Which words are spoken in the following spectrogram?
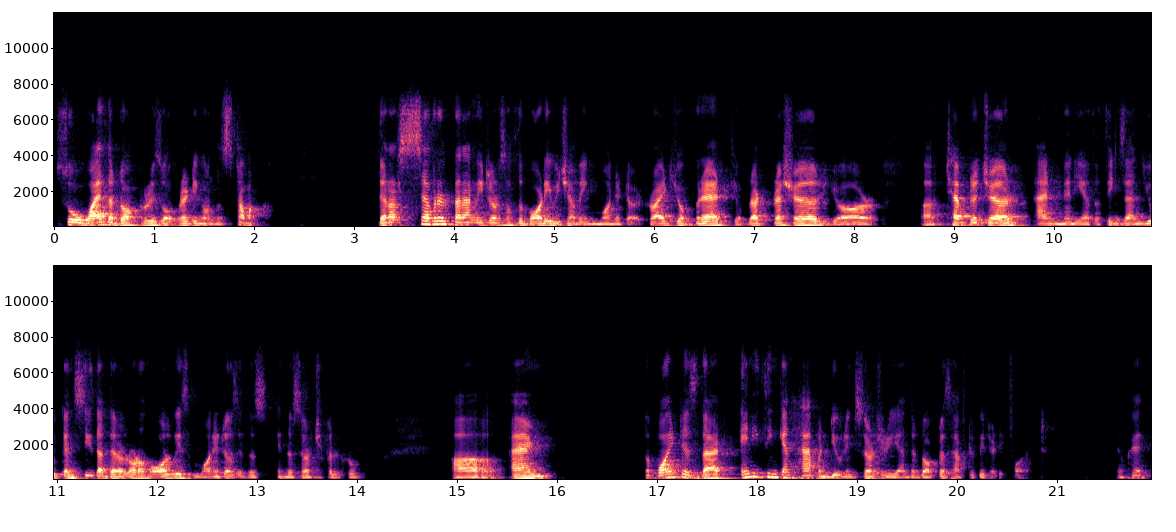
So while the doctor is operating on the stomach, there are several parameters of the body which are being monitored, right? Your breath, your blood pressure, your uh, temperature, and many other things. And you can see that there are a lot of always monitors in this in the surgical room. Uh, and the point is that anything can happen during surgery, and the doctors have to be ready for it. Okay,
